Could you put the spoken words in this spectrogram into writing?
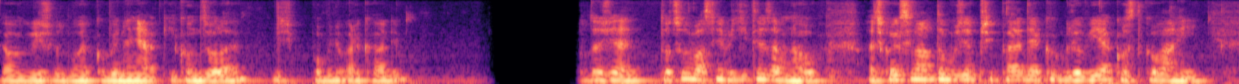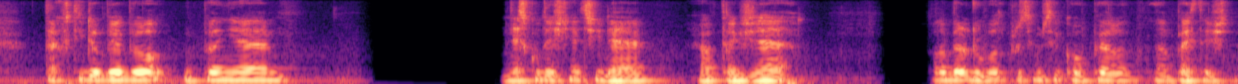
jo, když vezmu jakoby na nějaký konzole, když pominu arkády. Protože to, co vlastně vidíte za mnou, ačkoliv se vám to může připadat jako kdo ví a kostkovaný, tak v té době bylo úplně neskutečně 3D, jo, takže tohle byl důvod, proč jsem si koupil na PlayStation.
